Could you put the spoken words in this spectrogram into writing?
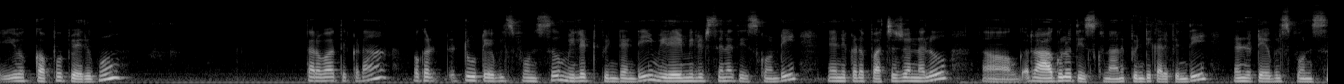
ఈ ఒక కప్పు పెరుగు. తర్వాత ఇక్కడ ఒక టూ టేబుల్ స్పూన్స్ మిల్లెట్ పిండి అండి. మీరు ఏ మిల్లెట్స్ అయినా తీసుకోండి. నేను ఇక్కడ పచ్చజొన్నలు రాగులు తీసుకున్నాను. పిండి కలిపింది. రెండు టేబుల్ స్పూన్స్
